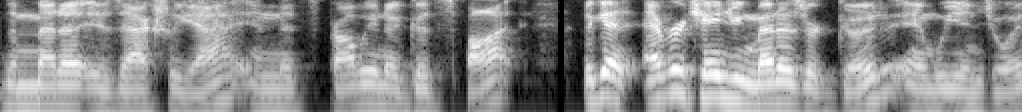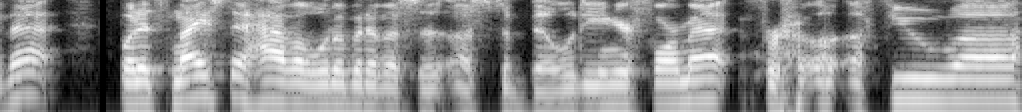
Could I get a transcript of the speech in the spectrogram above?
the meta is actually at, and it's probably in a good spot. Again, ever changing metas are good, and we enjoy that. But it's nice to have a little bit of a stability in your format for a, a few, uh,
